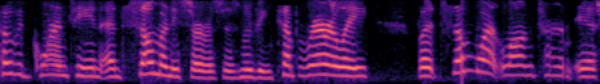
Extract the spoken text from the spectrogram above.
COVID quarantine and so many services moving temporarily but somewhat long-term-ish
